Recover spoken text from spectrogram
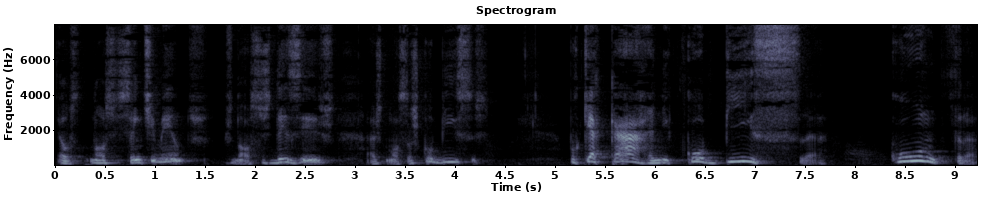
É os nossos sentimentos, os nossos desejos, as nossas cobiças. Porque a carne cobiça contra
